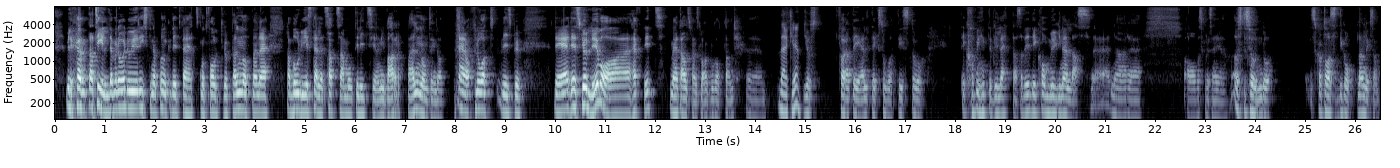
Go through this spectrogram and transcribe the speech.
vill skämta till det. Men då, då är risken att man åker dit för hets mot folkgrupp eller något. Men eh, de borde ju istället satsa mot elitserien i Varpa eller någonting då. Nej då, förlåt Visby. Det, det skulle ju vara häftigt med ett allsvenskt lag på Gotland. Eh, Verkligen. Just för att det är lite exotiskt och det kommer inte bli lätt. Alltså det, det kommer ju gnällas eh, när eh, ja vad ska vi säga, Östersund då. Ska ta sig till Gotland liksom.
